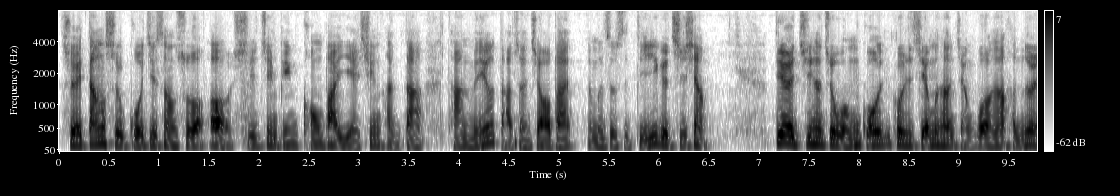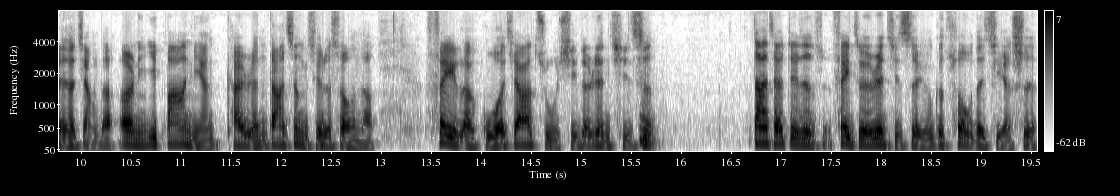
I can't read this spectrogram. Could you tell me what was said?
所以当时国际上说，哦，习近平恐怕野心很大，他没有打算交班。那么这是第一个迹象。第二迹象就是我们国过去节目上讲过，然后很多人在讲的，二零一八年开人大政协的时候呢，废了国家主席的任期制。大家对这废这个任期制有一个错误的解释，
